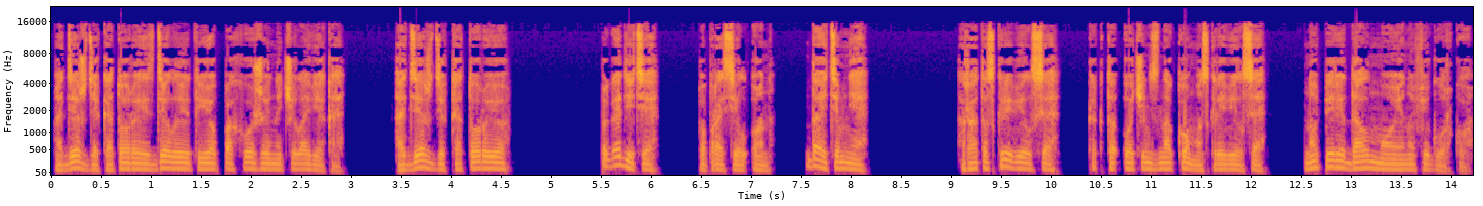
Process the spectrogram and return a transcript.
Одежде, которая сделает ее похожей на человека. Одежде, которую... «Погодите», — попросил он, — «дайте мне». Рата скривился, как-то очень знакомо скривился, но передал Моину фигурку.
